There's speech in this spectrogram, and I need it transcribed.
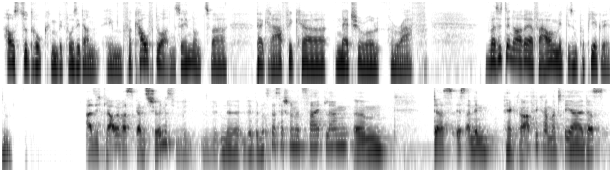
auszudrucken, bevor sie dann eben verkauft worden sind, und zwar per Grafiker Natural Rough. Was ist denn eure Erfahrung mit diesem Papier gewesen? Also ich glaube, was ganz schön ist, wir, ne, wir benutzen das ja schon eine Zeit lang, ähm, das ist an dem per Grafikermaterial, dass,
